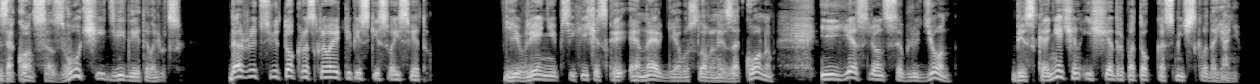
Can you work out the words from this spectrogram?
Закон созвучий двигает эволюцию. Даже цветок раскрывает лепестки свои свету явление психической энергии, обусловленной законом, и если он соблюден, бесконечен и щедр поток космического даяния.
